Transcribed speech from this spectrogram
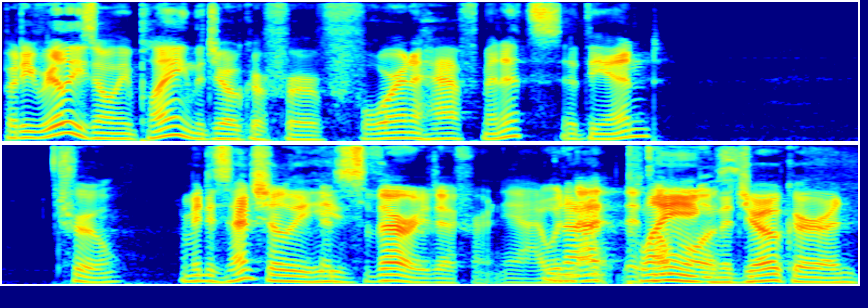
But he really is only playing the Joker for four and a half minutes at the end. True. I mean, essentially, He's he's very different. Yeah, I would not, not, it's playing the Joker, and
